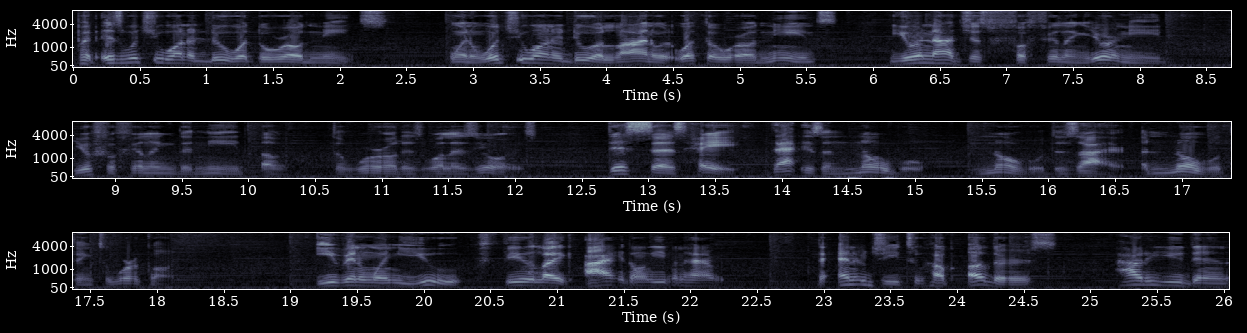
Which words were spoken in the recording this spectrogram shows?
But is what you want to do what the world needs? When what you want to do align with what the world needs, you're not just fulfilling your need, you're fulfilling the need of the world as well as yours. This says, hey, that is a noble, noble desire, a noble thing to work on. Even when you feel like I don't even have the energy to help others how do you then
